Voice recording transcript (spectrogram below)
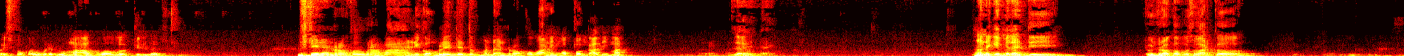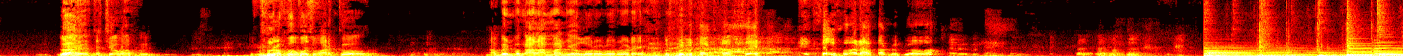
wis pokoke urip ma Allah wa billah. Mestine neraka ora wani kok mlete temen dan neraka wani ngobong kalimat la ilaha. Nane ki milih di Bun neraka apa swarga? Lah ayo jawab. Neraka apa swarga? Naben pengalaman ya loro-loro deh. Pengalaman apa? Thank you.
